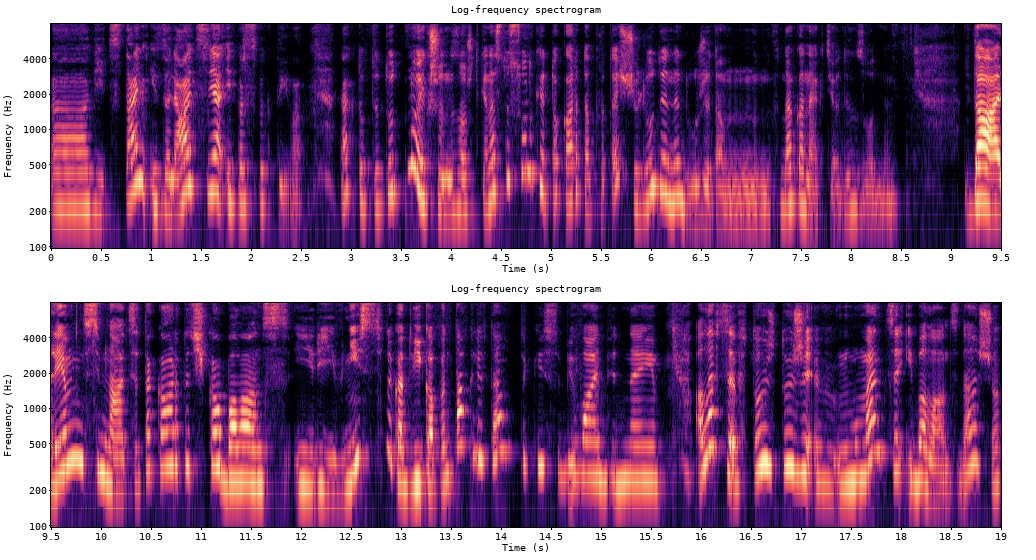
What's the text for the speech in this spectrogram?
е, відстань, ізоляція і перспектива. Так, тобто тут, ну, якщо знову ж таки на стосунки, то карта про те, що люди не дуже там на коннекті один з одним. Далі, 17-та карточка, баланс і рівність. Така двійка пентаклів, да? такий собі вайб від неї. Але це, в той, той же момент це і баланс, да? що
